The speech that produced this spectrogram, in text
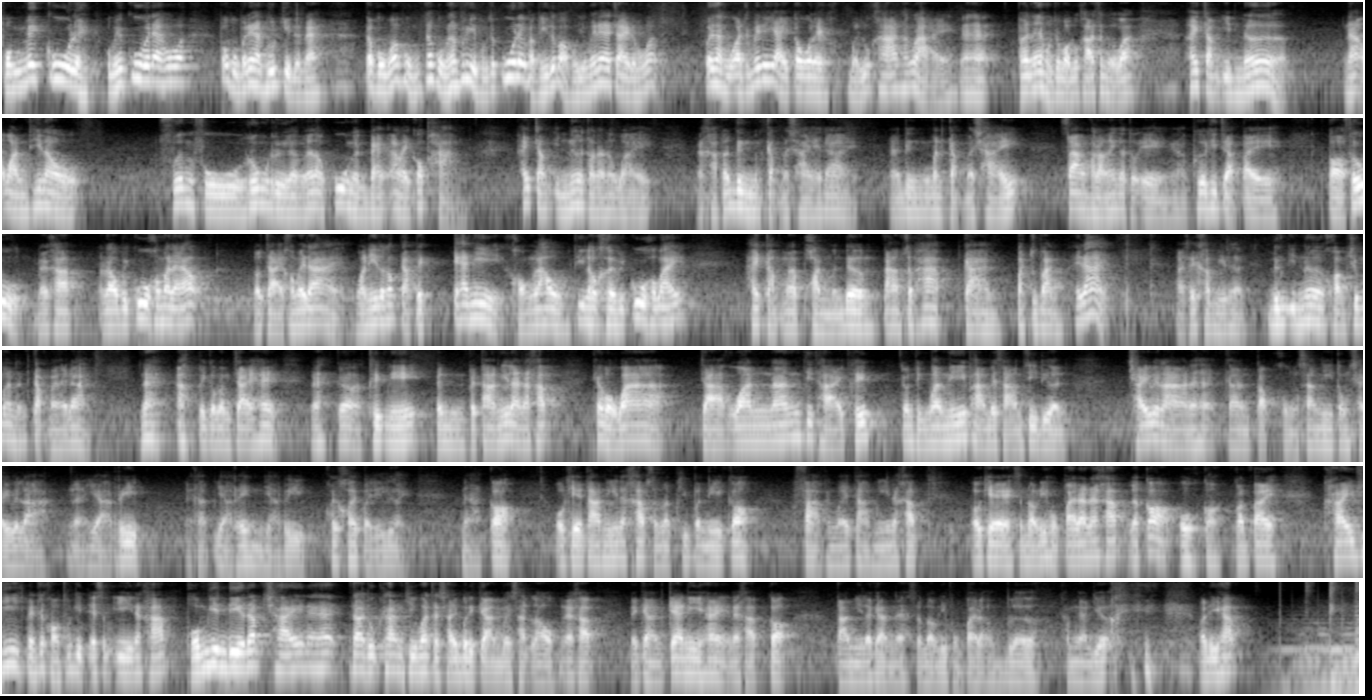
ผมไม่กู้เลย ผมยังกู้ไม่ได้เพราะว่าเพราะผมไม่ได้ทำธุรกิจนะแต่ผมว่าผมถ้าผมทำธุรกิจผมจะกู้ได้แบบนี้หรือเปล่าผมยังไม่แน่ใจเลยเพราะว่าบริษัทผมอาจจะไม่ได้ใหญ่โตเลยเหมือนลูกค้าทั้งหลายนะฮะเพราะฉะนั้นผมจะบอกลูกค้าเสมอว่า ให้จำอินเนอร์ณวันที่เราเฟื่องฟูรุ่งเรืองแล้วเรากู้เงินแบงก์อะไรก็ผ่าน ให้จำอินเนอร์ตอนนั้นเอาไว้นะครับแล้วดึงมันกลับมาใช้ให้ได้นะดึงมันกลับมาใช้สร้างพลังให้กับตัวเองนะครับเพื่อที่จะไปต่อสู้นะครับ เราไปกู้เขามาแล้ว เราจ่ายเขาไม่ได้ วันนี้เราต้องกลับไปแก้หนี้ของเราที่เราเคยไปกู้เขาไว้ ให้กลับมาผ่อนเหมือนเดิม ตามสภาพการปัจจุบันให้ได้อะใช้คำนี้แล้วกันดึงอินเนอร์ความเชื่อมั่นนั้นกลับมาให้ได้นะอะเป็นกำลังใจให้นะก็คลิปนี้เป็นไปตามนี้แหละนะครับ แค่บอกว่า จากวันนั้นที่ถ่ายคลิปจนถึงวันนี้ผ่านไป 3-4 เดือน ใช้เวลานะฮะการปรับโครงสร้างนี้ต้องใช้เวลานะอย่ารีบนะครับอย่าเร่งอย่ารีบค่อยๆ ไปเรื่อยๆนะก็โอเคตามนี้นะครับสำหรับคลิปวันนี้ก็ฝากกันไว้ตามนี้นะครับโอเคสำหรับนนี้ผมไปแล้วนะครับ แล้วก็โอ้ก่อนก่อนไป ใครที่เป็นเจ้าของธุรกิจ SME นะครับผมยินดีรับใช้นะฮะถ้าทุกท่านคิดว่าจะใช้บริการบริษัทเรานะครับในการแก้หนี้ให้นะครับก็ ตามนี้แล้วกันนะสำหรับวันนี้ผมไปแล้วเบลอทำงานเยอะ สวัสดีครับ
